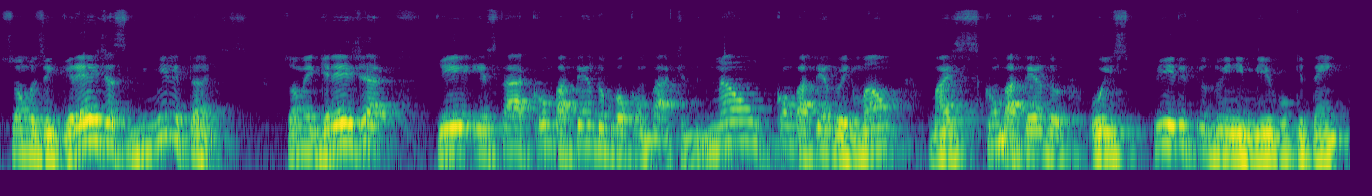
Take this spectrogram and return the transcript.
somos igrejas militantes, somos igreja que está combatendo o bom combate, não combatendo o irmão, mas combatendo o espírito do inimigo que tem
